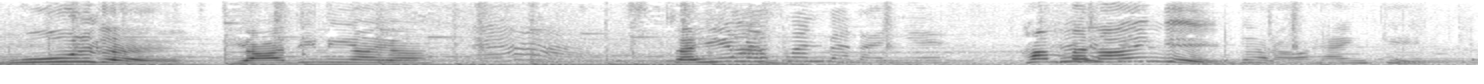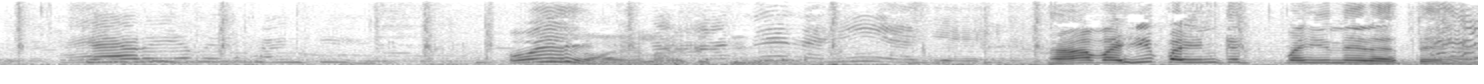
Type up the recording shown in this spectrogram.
भूल गए। याद ही नहीं आया। सही में हम बनाएँगे? कह रही है मेरी ओए। हाँ वही पहन के पहने रहते हैं।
